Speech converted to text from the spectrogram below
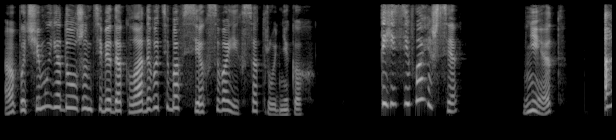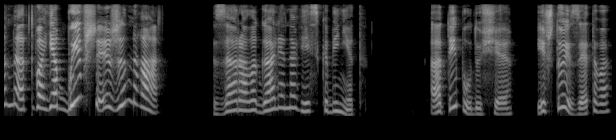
«А почему я должен тебе докладывать обо всех своих сотрудниках?» «Ты издеваешься?» «Нет». «Она твоя бывшая жена!» Заорала Галя на весь кабинет. «А ты будущее. И что из этого?»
